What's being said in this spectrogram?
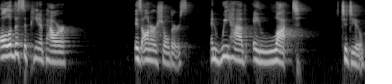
all of the subpoena power is on our shoulders. And we have a lot to do.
